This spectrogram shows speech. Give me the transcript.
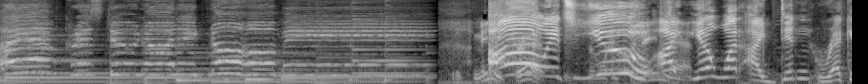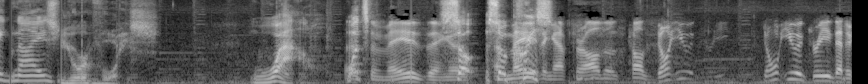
I am Chris, do not ignore me. It's me. Oh, Chris. it's The you! I, you know what? I didn't recognize Your voice. Wow. That's What's amazing. So- so amazing Chris- after all those calls. Don't you agree? Don't you agree that a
